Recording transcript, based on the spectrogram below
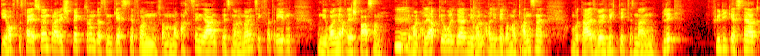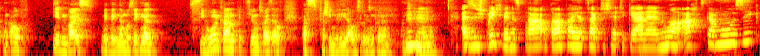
die Hochzeitsfeier ist so ein breites Spektrum, da sind Gäste von, sagen wir mal, 18 Jahren bis 99 vertreten und die wollen ja alle Spaß haben. Mhm. Die wollen alle abgeholt werden, die wollen alle vielleicht auch mal tanzen. Und da ist wirklich wichtig, dass man einen Blick für die Gäste hat und auch eben weiß, mit welcher Musik man sie holen kann, beziehungsweise auch, was verschiedene Lieder auslösen können an mhm. Stimmungen. Also sprich, wenn das Bra Brautpaar jetzt sagt, ich hätte gerne nur 80er-Musik,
